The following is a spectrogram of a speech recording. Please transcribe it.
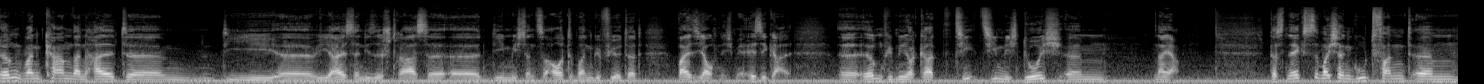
irgendwann kam dann halt ähm, die, äh, wie heißt denn diese Straße, äh, die mich dann zur Autobahn geführt hat, weiß ich auch nicht mehr, ist egal. Äh, irgendwie bin ich auch gerade ziemlich durch. Ähm, naja, das nächste, was ich dann gut fand, ähm,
